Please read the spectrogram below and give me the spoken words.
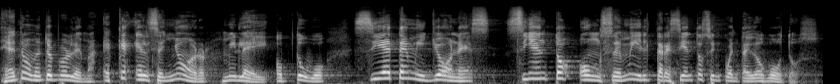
en este momento el problema es que el señor Milley obtuvo 7.111.352 votos.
